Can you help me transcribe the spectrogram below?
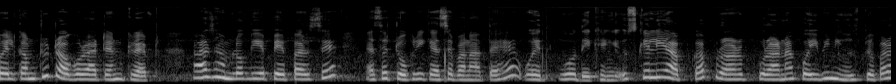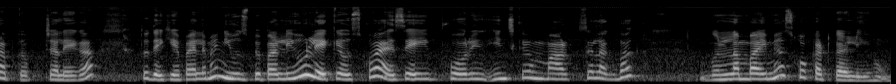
welcome to Tagore art and craft आज हम लोग ये पेपर से ऐसे टोकरी कैसे बनाते हैं, वो वो देखेंगे। उसके लिए आपका पुराना पुराना कोई भी न्यूज़पेपर आपका चलेगा। तो देखिए, पहले मैं न्यूज़पेपर ली हूँ, लेके उसको ऐसे ही फोर इंच के मार्क से लगभग लंबाई में उसको कट कर ली हूँ।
